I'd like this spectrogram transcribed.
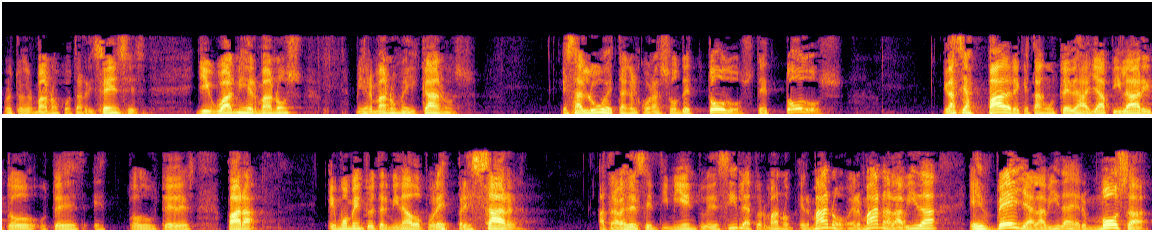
nuestros hermanos costarricenses. Y igual mis hermanos, mis hermanos mexicanos, esa luz está en el corazón de todos, de todos. Gracias Padre que están ustedes allá, Pilar y todos ustedes, eh, todos ustedes, para en un momento determinado poder expresar a través del sentimiento y decirle a tu hermano, hermano, hermana, la vida es bella, la vida es hermosa,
